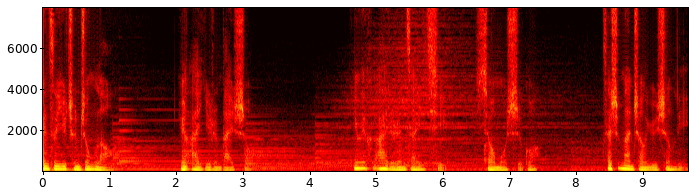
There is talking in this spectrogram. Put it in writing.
愿自一尘终老，愿爱一人白首。因为和爱的人在一起，消磨时光，才是漫长余生里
